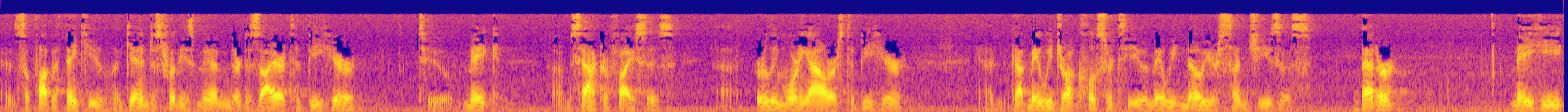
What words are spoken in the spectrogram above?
And so, Father, thank you again just for these men and their desire to be here, to make um, sacrifices, uh, early morning hours to be here. And God, may we draw closer to you and may we know your son Jesus better. May he,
